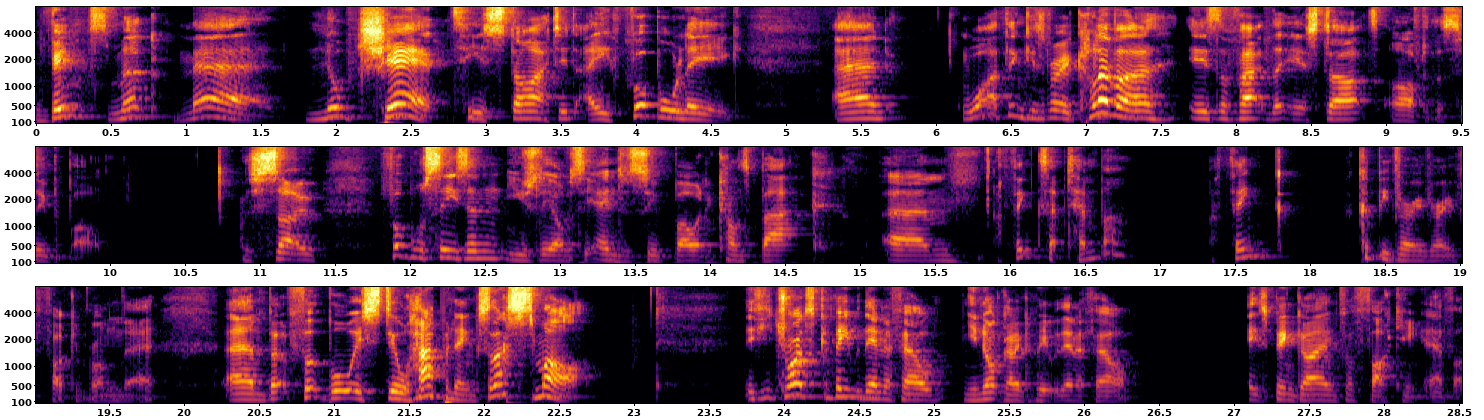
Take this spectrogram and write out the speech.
Vince McMahon no chance he started a football league. And what I think is very clever is the fact that it starts after the Super Bowl. So, football season usually obviously ends with Super Bowl and it comes back, um, I think September. I think. I could be very, very fucking wrong there. Um, but football is still happening. So that's smart. If you try to compete with the NFL, you're not going to compete with the NFL it's been going for fucking ever.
